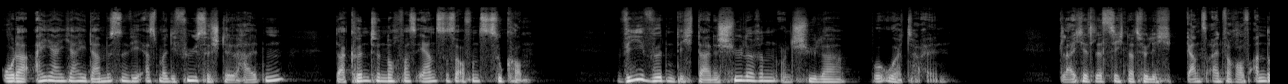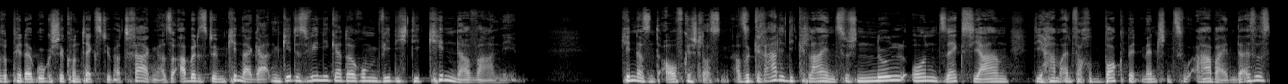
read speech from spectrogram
Oder eieiei, da müssen wir erstmal die Füße stillhalten, da könnte noch was Ernstes auf uns zukommen. Wie würden dich deine Schülerinnen und Schüler beurteilen? Gleiches lässt sich natürlich ganz einfach auf andere pädagogische Kontexte übertragen. Also arbeitest du im Kindergarten, geht es weniger darum, wie dich die Kinder wahrnehmen. Kinder sind aufgeschlossen. Also gerade die Kleinen zwischen 0 und 6 Jahren, die haben einfach Bock mit Menschen zu arbeiten. Da ist es,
